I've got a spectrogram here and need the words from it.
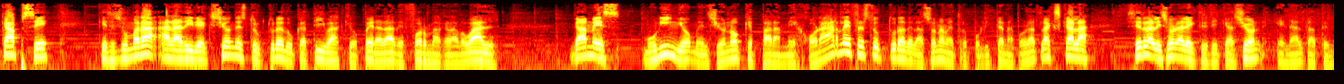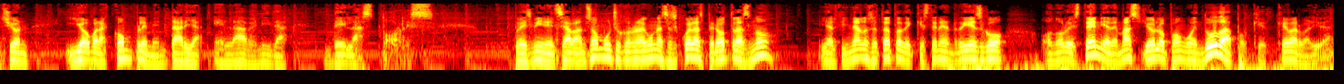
CAPSE, que se sumará a la Dirección de Estructura Educativa que operará de forma gradual. Gámez Muriño mencionó que para mejorar la infraestructura de la zona metropolitana por Tlaxcala se realizó la electrificación en alta tensión y obra complementaria en la avenida de las Torres. Pues miren, se avanzó mucho con algunas escuelas, pero otras no. Y al final no se trata de que estén en riesgo o no lo estén. Y además yo lo pongo en duda, porque qué barbaridad.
